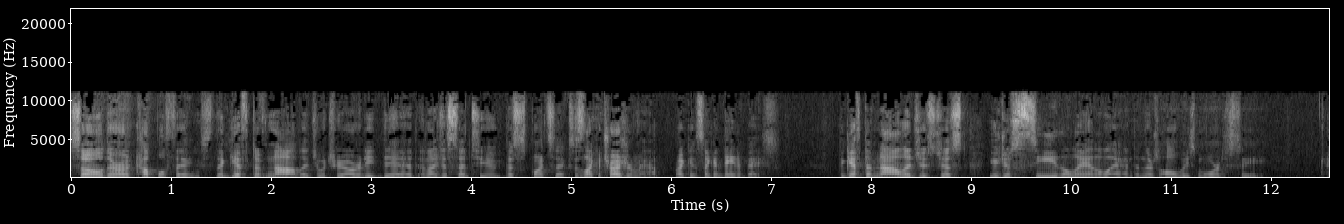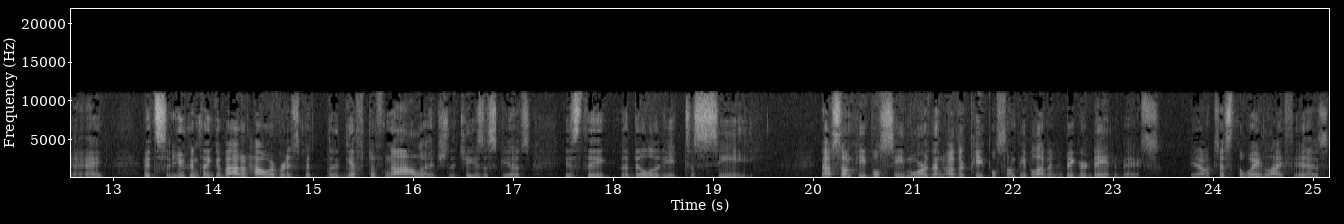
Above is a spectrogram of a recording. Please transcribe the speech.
So there are a couple things. The gift of knowledge, which we already did, and I just said to you, this is point six, is like a treasure map, right? It's like a database. The gift of knowledge is just you just see the lay of the land, and there's always more to see. Okay, it's you can think about it however it is, but the gift of knowledge that Jesus gives is the ability to see. Now, some people see more than other people. Some people have a bigger database. You know, it's just the way life is.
